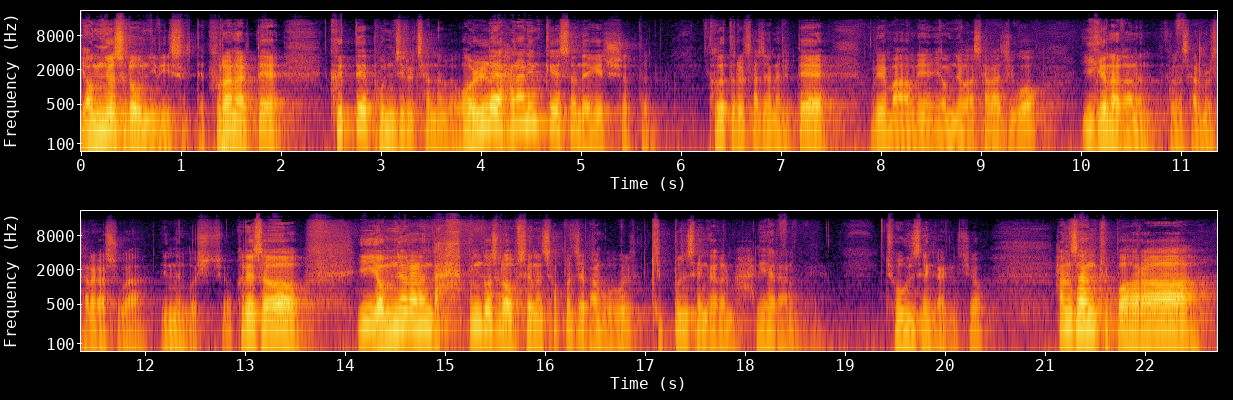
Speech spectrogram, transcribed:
염려스러운 일이 있을 때, 불안할 때, 그때 본질을 찾는 거예요. 원래 하나님께서 내게 주셨던 그것들을 찾아낼 때 우리의 마음에 염려가 사라지고 이겨나가는 그런 삶을 살아갈 수가 있는 것이죠. 그래서 이 염려라는 나쁜 것을 없애는 첫 번째 방법을 기쁜 생각을 많이 해라는 거예요. 좋은 생각이죠. 항상 기뻐하라.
